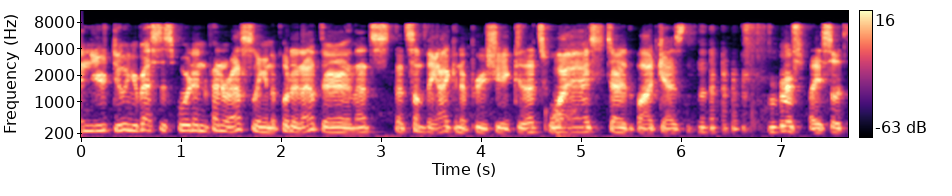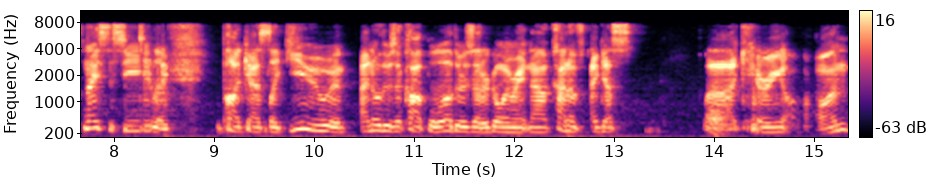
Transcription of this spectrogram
and you're doing your best to support independent wrestling and to put it out there, and that's that's something I can appreciate because that's why I started the podcast in the first place. So it's nice to see like podcasts like you, and I know there's a couple others that are going right now, kind of I guess uh, carrying on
